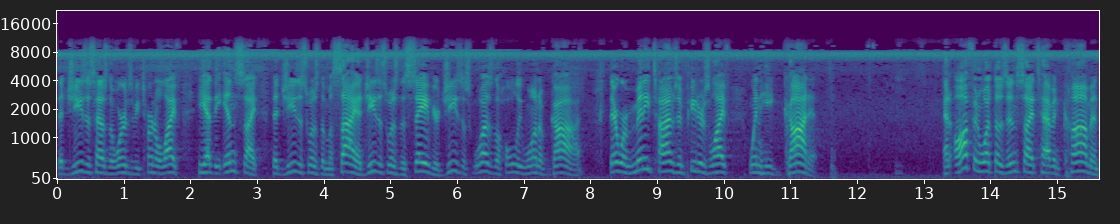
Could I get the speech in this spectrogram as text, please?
that Jesus has the words of eternal life, he had the insight that Jesus was the Messiah, Jesus was the Savior, Jesus was the Holy One of God. There were many times in Peter's life when he got it. And often what those insights have in common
